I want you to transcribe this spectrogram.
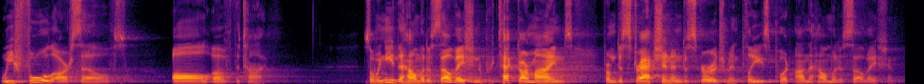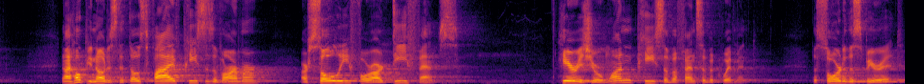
We fool ourselves all of the time. So we need the helmet of salvation to protect our minds from distraction and discouragement. Please put on the helmet of salvation. Now, I hope you notice that those five pieces of armor are solely for our defense here is your one piece of offensive equipment the sword of the Spirit,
